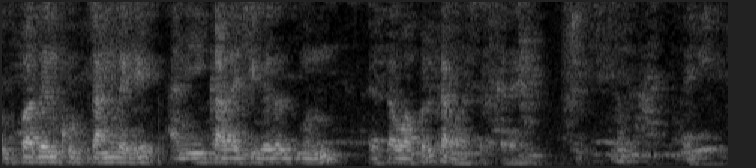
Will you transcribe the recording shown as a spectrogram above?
उत्पादन खूप चांगलं आहे आणि काळाची गरज म्हणून त्याचा वापर करावा शेतकऱ्यांनी.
